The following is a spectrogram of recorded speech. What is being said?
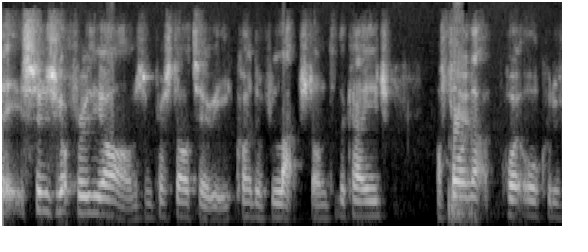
As soon as he got through the arms and pressed R two, he kind of latched onto the cage. I find Yeah. that quite awkward. Of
